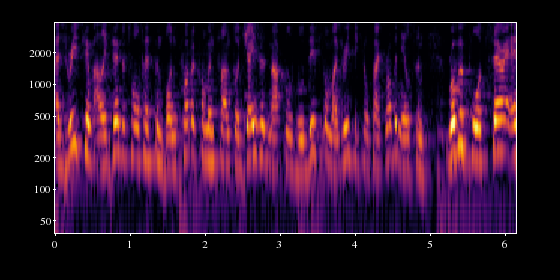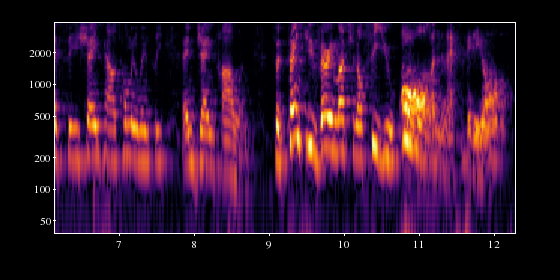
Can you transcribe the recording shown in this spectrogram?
Adri Timp, Alexander Tolfessen, Bon Cotta Comentanto, JZ Knuckles, Ludisto, Margarita Kilpack, Robert Nielsen, Robert Port, Sarah SC, Shane Power, Tommy Lindsay, and James Harlan. So thank you very much, and I'll see you all in the next video.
